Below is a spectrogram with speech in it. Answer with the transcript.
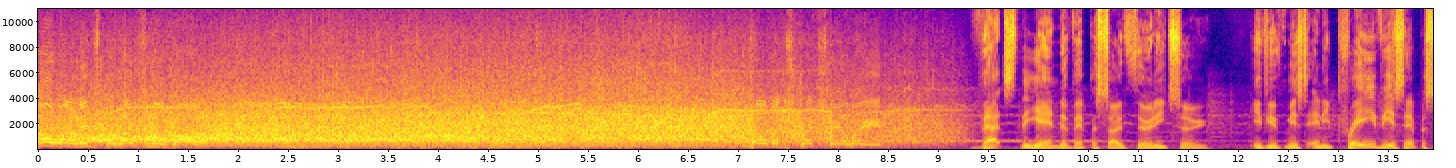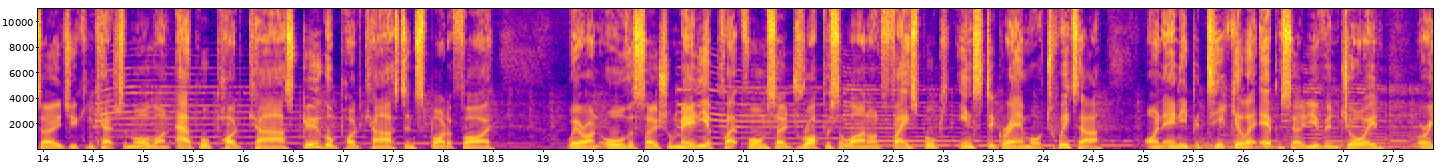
Oh, what an inspirational goal. Melbourne stretch their lead. That's the end of episode 32. If you've missed any previous episodes, you can catch them all on Apple Podcasts, Google Podcast, and Spotify. We're on all the social media platforms, so drop us a line on Facebook, Instagram, or Twitter on any particular episode you've enjoyed or a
